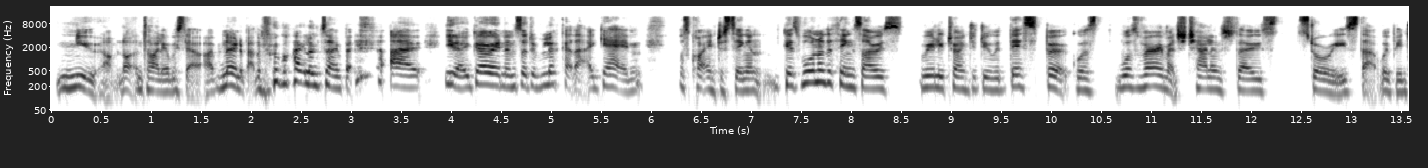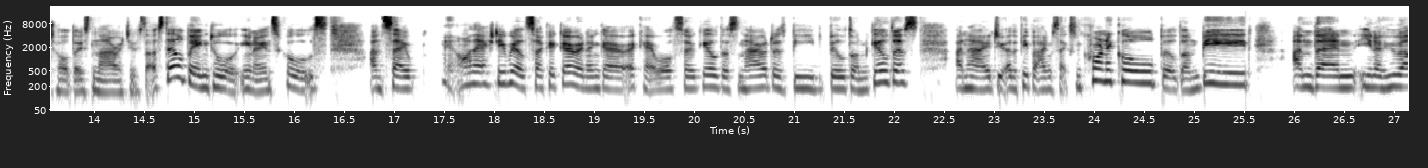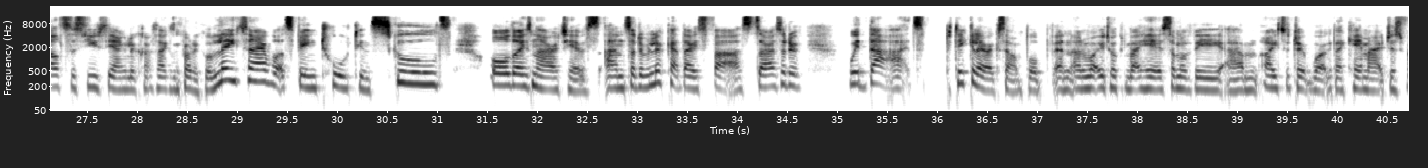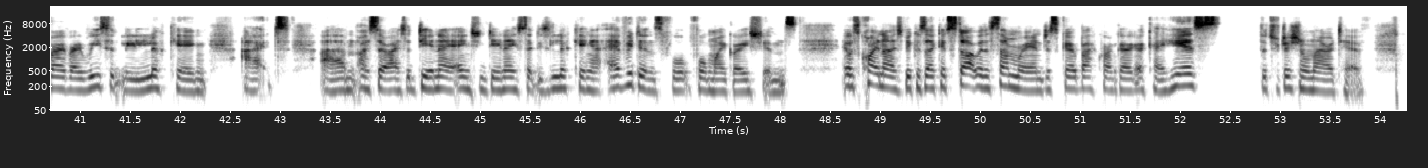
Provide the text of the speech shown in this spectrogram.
new i'm not entirely obviously i've known about them for quite a long time but uh, you know go in and sort of look at that again was quite interesting. And because one of the things i was really trying to do with this book was was very much challenge those stories that we've been told, those narratives that are still being taught, you know, in schools, and say, are they actually real? So I could go in and go, okay, well, so Gildas and how does Bede build on Gildas, and how do other people Anglo-Saxon Chronicle build on Bede, and then you know who else has used the Anglo-Saxon Chronicle later? What's being taught in schools? All those narratives, and sort of look at those first. So I sort of with that particular example and, and what you're talking about here some of the um, isotope work that came out just very very recently looking at um, sorry, so dna ancient dna studies looking at evidence for for migrations. It was quite nice because i could start with a summary and just go background going okay here's the traditional narrative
